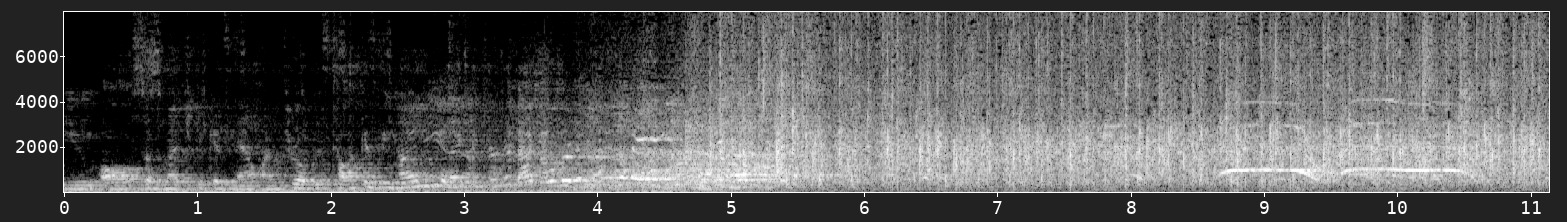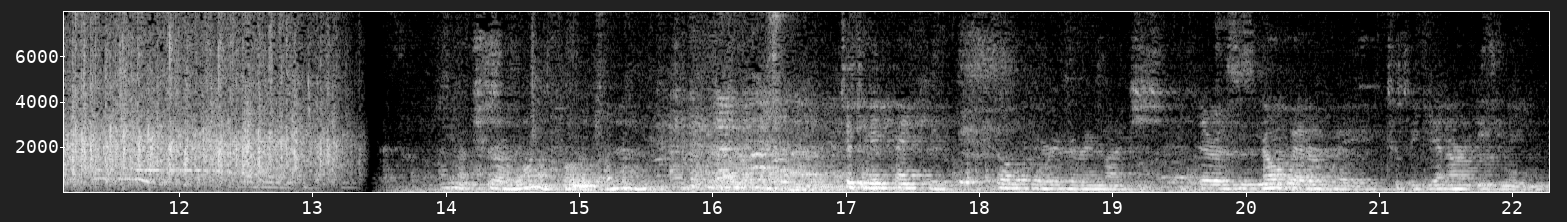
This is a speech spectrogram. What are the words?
you all so much because now I'm thrilled this talk is behind me and I can turn it back over to you. I'm sure I want to follow that. Tiffany, thank you so very, very much. There is no better way to begin our evening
